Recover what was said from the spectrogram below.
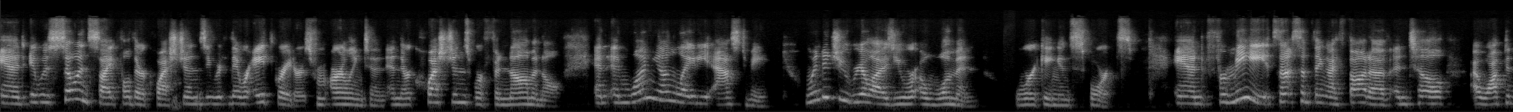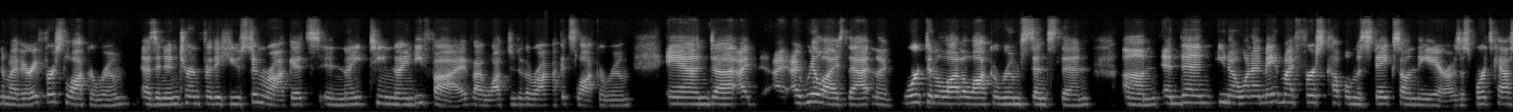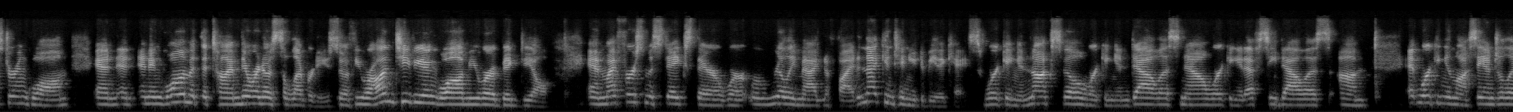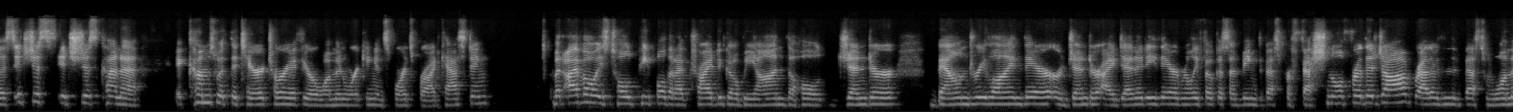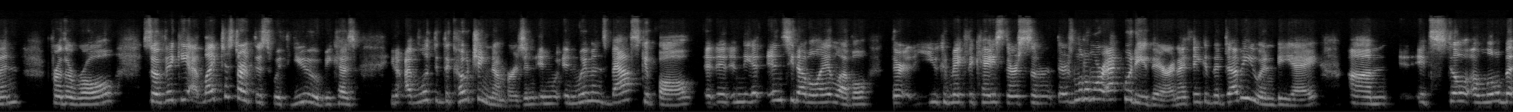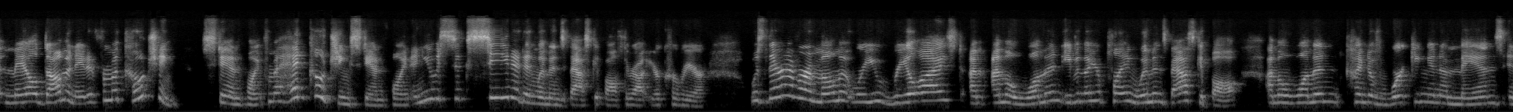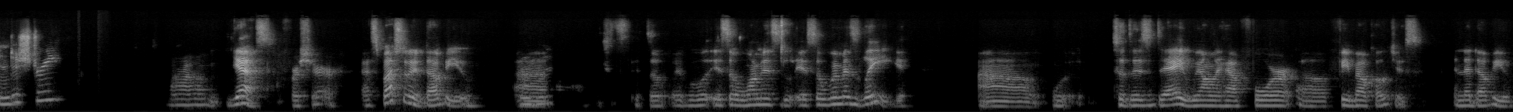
and it was so insightful, their questions. They were, they were eighth graders from Arlington, and their questions were phenomenal. And, and one young lady asked me, When did you realize you were a woman working in sports? And for me, it's not something I thought of until I walked into my very first locker room as an intern for the Houston Rockets in 1995. I walked into the Rockets locker room and uh, I, I, realized that, and I've worked in a lot of locker rooms since then. Um, and then, you know, when I made my first couple mistakes on the air, I was a sportscaster in Guam, and, and, and in Guam at the time, there were no celebrities. So if you were on TV in Guam, you were a big deal. And my first mistakes there were, were really magnified, and that continued to be the case. Working in Knoxville, working in Dallas, now working at FC Dallas. Um, at working in Los Angeles. It's just, it's just kind of, it comes with the territory if you're a woman working in sports broadcasting but I've always told people that I've tried to go beyond the whole gender boundary line there or gender identity there and really focus on being the best professional for the job rather than the best woman for the role. So Vickie, I'd like to start this with you because you know I've looked at the coaching numbers in, in, in women's basketball in, in, the NCAA level. There you can make the case there's some there's a little more equity there, and I think in the WNBA um, it's still a little bit male dominated from a coaching standpoint, from a head coaching standpoint, and you succeeded in women's basketball throughout your career. Was there ever a moment where you realized I'm, I'm a woman, even though you're playing women's basketball, I'm a woman kind of working in a man's industry? Um, yes, for sure, especially the W. Uh, mm-hmm. Uh, it's, it's, a it's a women's it's a women's league. Uh, to this day, we only have four uh, female coaches in the W.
